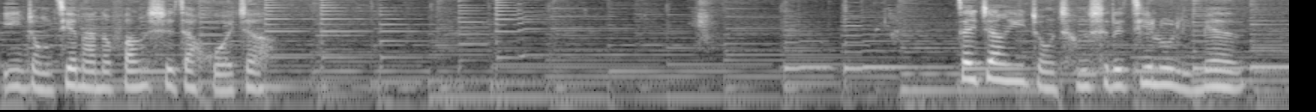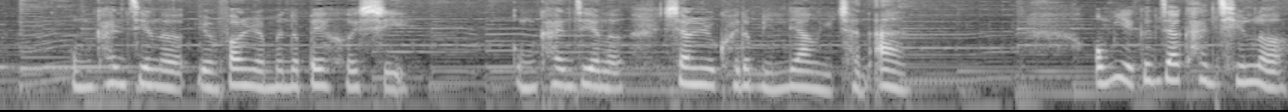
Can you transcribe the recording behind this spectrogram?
以一种艰难的方式在活着，在这样一种诚实的记录里面，我们看见了远方人们的悲和喜，我们看见了向日葵的明亮与沉暗，我们也更加看清了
